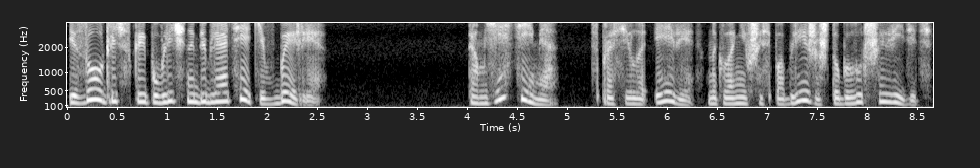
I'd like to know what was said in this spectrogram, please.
из Олдриджской публичной библиотеки в Берри». «Там есть имя?» — спросила Эви, наклонившись поближе, чтобы лучше видеть.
